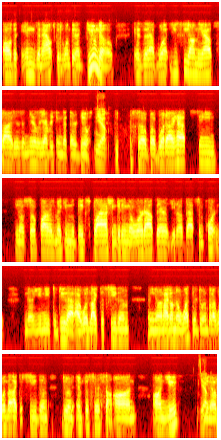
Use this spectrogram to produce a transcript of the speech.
all the ins and outs. Because one thing I do know is that what you see on the outside isn't nearly everything that they're doing. Yeah. So, but what I have seen, you know, so far is making the big splash and getting the word out there. You know, that's important. You know, you need to do that. I would like to see them, you know, and I don't know what they're doing, but I would like to see them do an emphasis on on youth Yep. you know,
